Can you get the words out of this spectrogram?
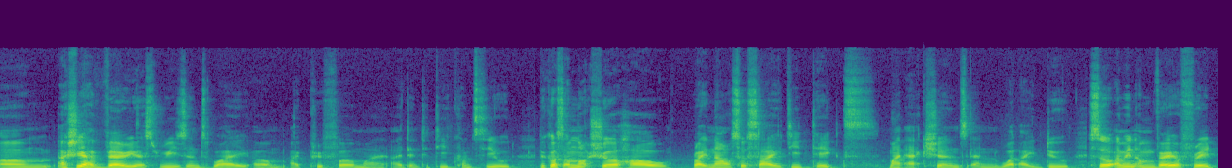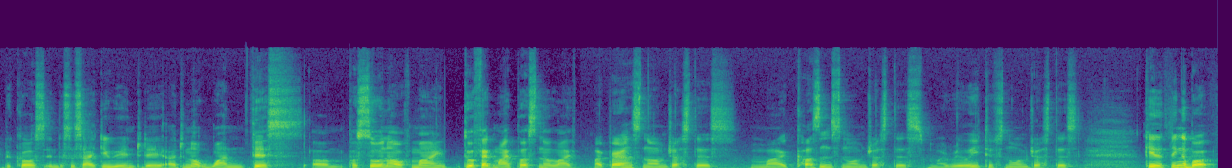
Um, actually, I have various reasons why um, I prefer my identity concealed. Because I'm not sure how right now society takes my actions and what I do. So, I mean, I'm very afraid because in the society we're in today, I do not want this um, persona of mine to affect my personal life. My parents know I'm justice, my cousins know I'm justice, my relatives know I'm justice. Okay, the thing about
